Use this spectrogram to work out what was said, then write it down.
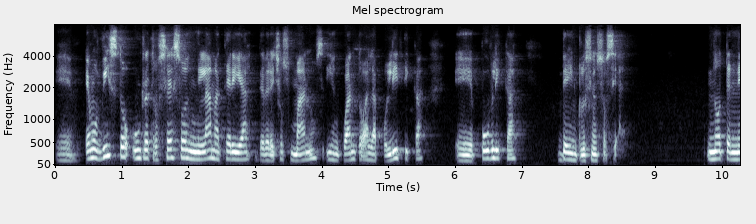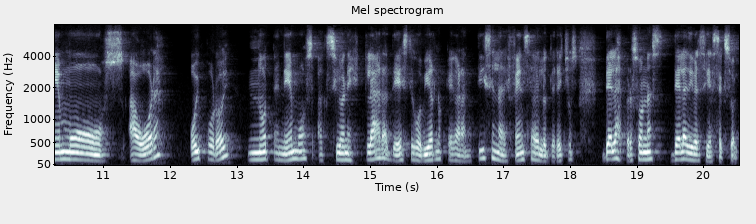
eh, hemos visto un retroceso en la materia de derechos humanos y en cuanto a la política pública de inclusión social. No tenemos ahora, hoy por hoy, no tenemos acciones claras de este gobierno que garanticen la defensa de los derechos de las personas de la diversidad sexual.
